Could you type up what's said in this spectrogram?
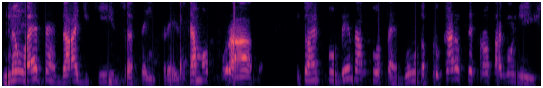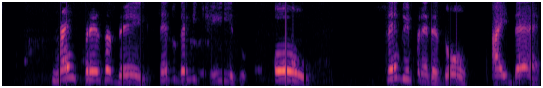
não é verdade que isso é ter empresa, isso é a mal furada. Então, respondendo à tua pergunta, para o cara ser protagonista na empresa dele, sendo demitido ou sendo empreendedor, a ideia é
